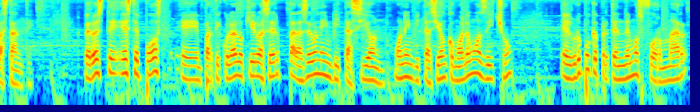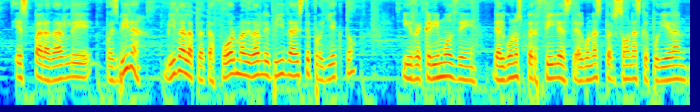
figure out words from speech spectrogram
bastante. Pero este, este post eh, en particular lo quiero hacer para hacer una invitación, una invitación, como lo hemos dicho, el grupo que pretendemos formar es para darle pues vida, vida a la plataforma, de darle vida a este proyecto y requerimos de, algunos perfiles, de algunas personas que pudieran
